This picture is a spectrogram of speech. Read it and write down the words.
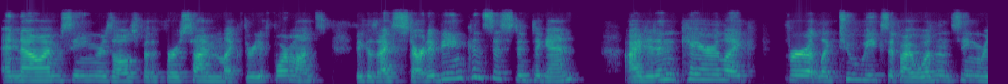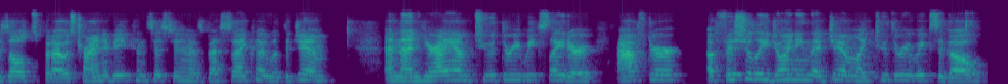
And mm-hmm. now I'm seeing results for the first time in like three to four months because I started being consistent again. I didn't care like for like two weeks if I wasn't seeing results, but I was trying to be consistent as best as I could with the gym. And then here I am two, three weeks later after officially joining the gym like two, three weeks ago.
